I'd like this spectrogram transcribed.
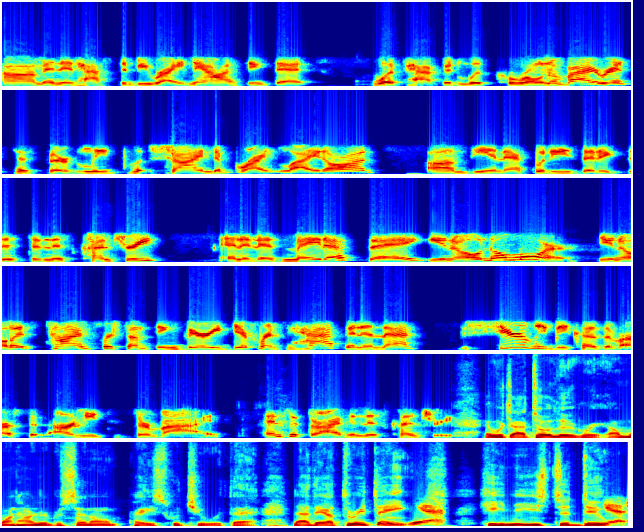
Um, and it has to be right now. I think that what's happened with coronavirus has certainly put, shined a bright light on um, the inequities that exist in this country. And it has made us say, you know, no more. You know, it's time for something very different to happen. And that's sheerly because of our our need to survive and to thrive in this country. Which I totally agree. I'm 100% on pace with you with that. Now, there are three things yeah. he needs to do. Yeah.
